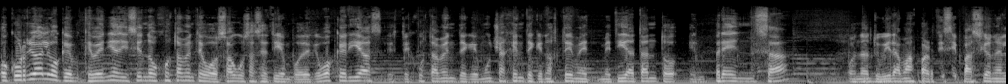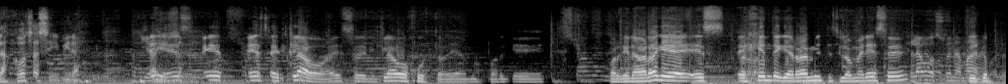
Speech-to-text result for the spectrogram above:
ocurrió algo que, que venías diciendo justamente vos, Agus, hace tiempo, de que vos querías este, justamente que mucha gente que no esté met- metida tanto en prensa, cuando tuviera más participación en las cosas, y mira, Y ahí es, es, es el clavo, es el clavo justo, digamos, porque porque la verdad que es, es gente que realmente se lo merece. Clavo suena mal, que- boludo.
